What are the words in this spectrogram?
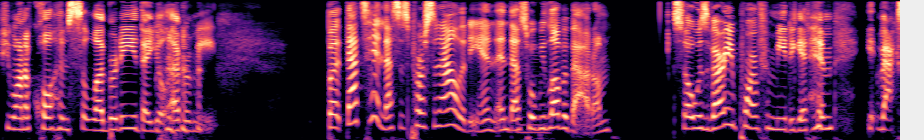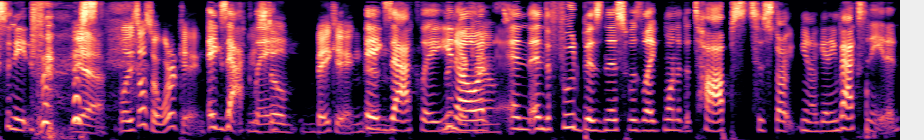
if you want to call him celebrity, that you'll ever meet. But that's him. That's his personality, and and that's what we Mhm. love about him. So it was very important for me to get him vaccinated first. Yeah. Well, he's also working. Exactly. He's still baking. exactly. You know, and, and and the food business was like one of the tops to start, you know, getting vaccinated.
